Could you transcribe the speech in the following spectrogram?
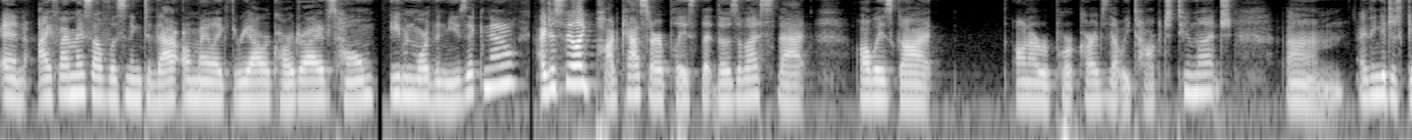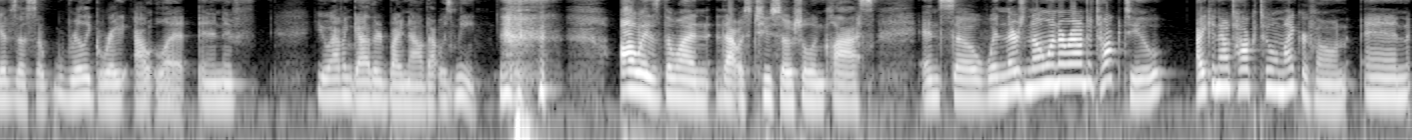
and I find myself listening to that on my like three hour car drives home, even more than music now. I just feel like podcasts are a place that those of us that always got on our report cards that we talked too much. Um, I think it just gives us a really great outlet. And if you haven't gathered by now, that was me. Always the one that was too social in class. And so when there's no one around to talk to, I can now talk to a microphone and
